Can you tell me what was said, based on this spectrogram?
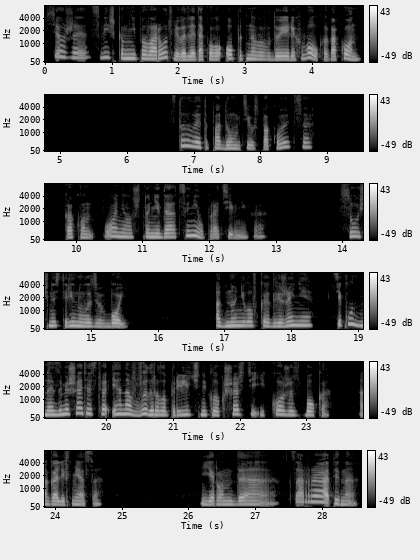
все же слишком неповоротлива для такого опытного в дуэлях волка, как он. Стоило это подумать и успокоиться, как он понял, что недооценил противника. Сущность ринулась в бой. Одно неловкое движение, секундное замешательство, и она выдрала приличный клок шерсти и кожи с бока, оголив мясо. «Ерунда! Царапина!» —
